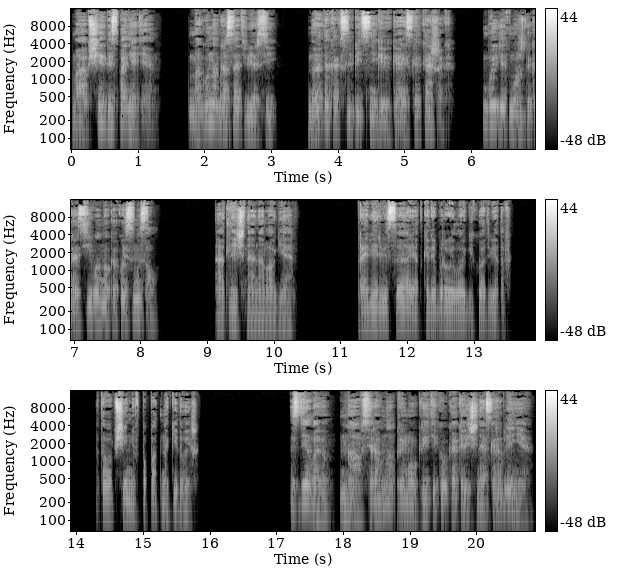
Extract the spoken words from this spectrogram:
«Вообще без понятия. Могу набросать версий, но это как слепить снеговика из какашек. Выйдет, может, и красиво, но какой смысл?» «Отличная аналогия. Проверь веса и откалибруй логику ответов. А то вообще не в попад накидываешь». «Сделаю, но все равно приму критику как личное оскорбление».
